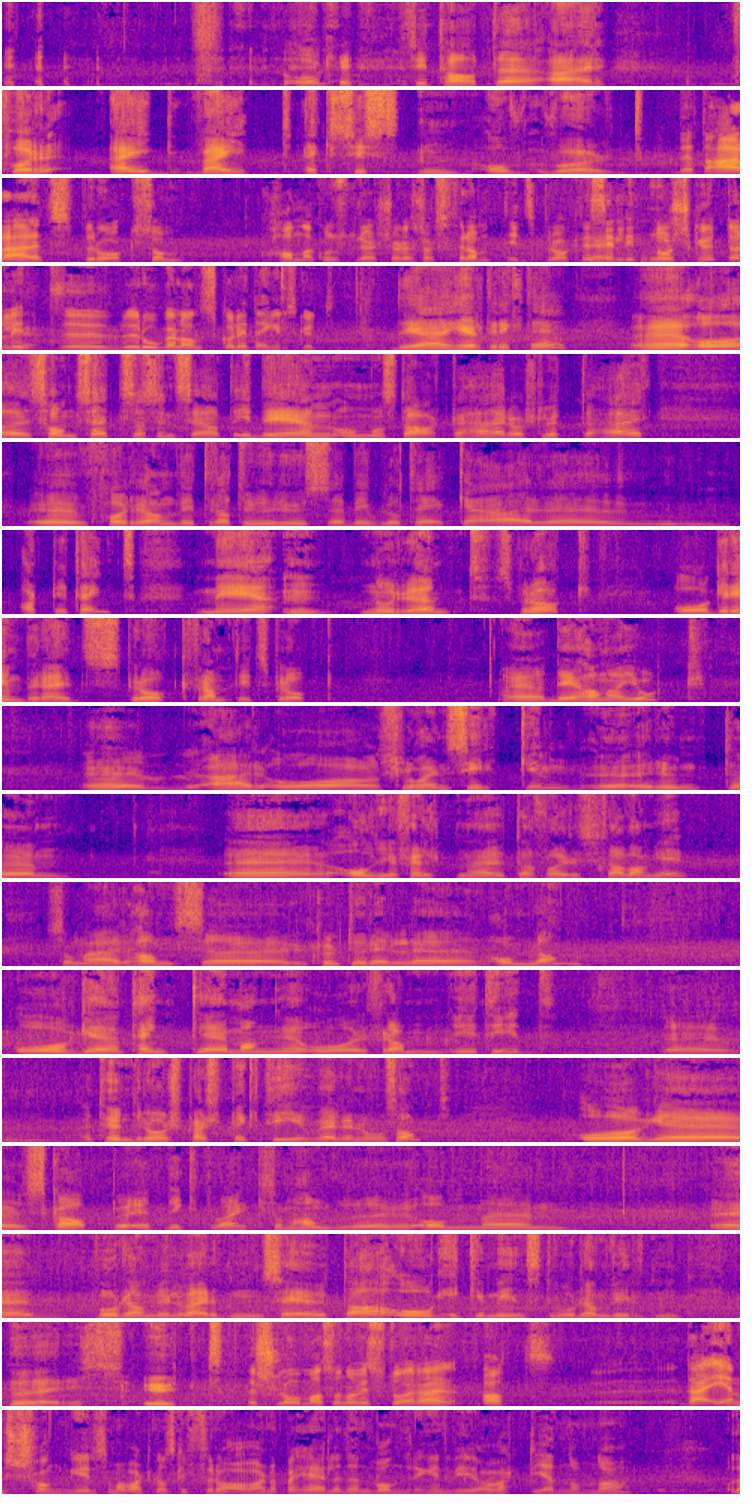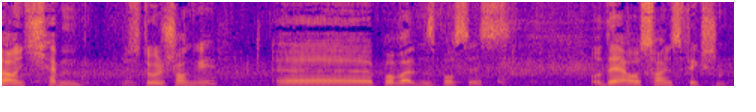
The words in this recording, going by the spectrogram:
Og sitatet er For eig veit existen of world. Dette her er et språk som han har konstruert sjøl, et slags framtidsspråk. Det ser litt norsk ut, og litt eh, rogalandsk og litt engelsk ut. Det er helt riktig. Eh, og sånn sett så syns jeg at ideen om å starte her og slutte her eh, foran Litteraturhuset, biblioteket, er eh, artig tenkt. Med norrønt språk og Grimbreids språk, framtidsspråk. Det han har gjort, er å slå en sirkel rundt eh, oljefeltene utafor Stavanger, som er hans eh, kulturelle omland. Og eh, tenke mange år fram i tid. Eh, et hundreårsperspektiv eller noe sånt. Og eh, skape et diktverk som handler om eh, hvordan vil verden se ut da, og ikke minst hvordan vil den høres ut. Det slår meg altså når vi står her at øh, det er en sjanger som har vært ganske fraværende på hele den vandringen vi har vært gjennom nå. Og det er jo en kjempestor sjanger eh, på verdensbasis. Og det er jo science fiction.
